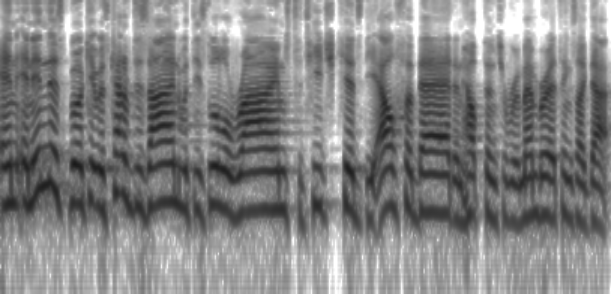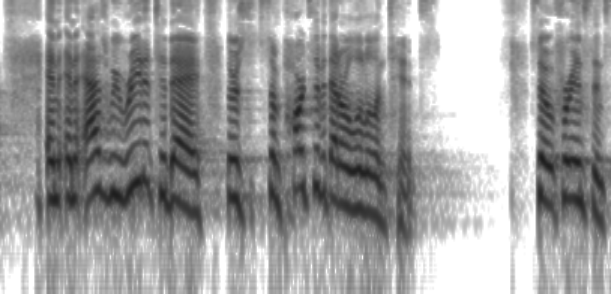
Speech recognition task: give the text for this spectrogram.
And, and in this book, it was kind of designed with these little rhymes to teach kids the alphabet and help them to remember it, things like that. And, and as we read it today, there's some parts of it that are a little intense. So, for instance,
